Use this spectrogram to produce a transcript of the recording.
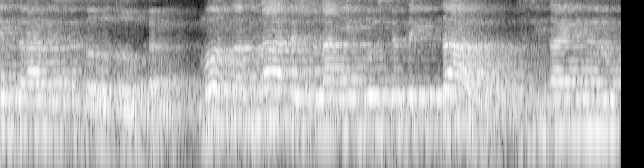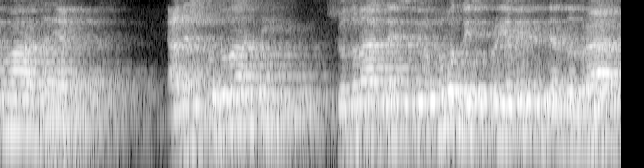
є з дарами Святого Духа. Можна знати, що нам їх Дух Святий дав, це ті тайними рукомазання, але шкодувати їх, шкодувати свою мудрість проявити для добра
